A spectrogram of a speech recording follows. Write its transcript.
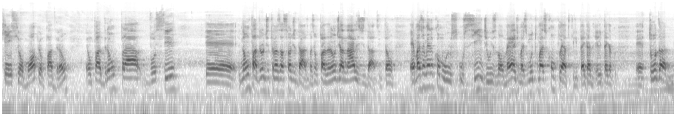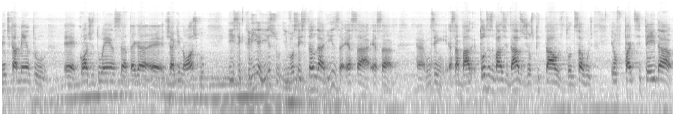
que é esse OMOP, é um padrão, é um padrão para você é, não um padrão de transação de dados, mas um padrão de análise de dados. Então, é mais ou menos como o, o CID, o SNOMED, mas muito mais completo, que ele pega, ele pega é, todo medicamento, é, código de doença, pega é, diagnóstico, e você cria isso e você estandariza essa, essa, é, vamos dizer, essa base, todas as bases de dados de hospital, de plano de saúde. Eu participei da,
